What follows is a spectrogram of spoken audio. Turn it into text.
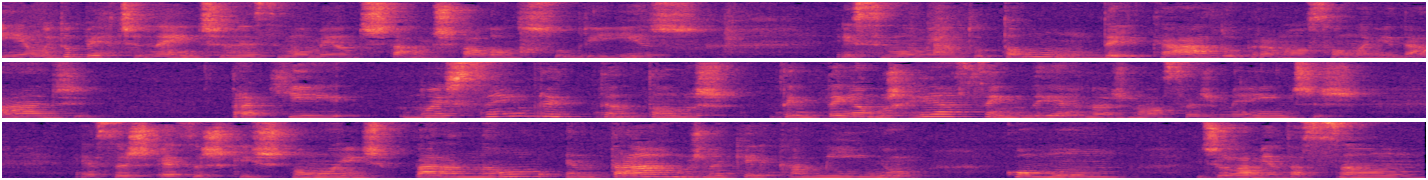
E é muito pertinente nesse momento estarmos falando sobre isso, esse momento tão delicado para a nossa humanidade, para que nós sempre tentamos, tentemos reacender nas nossas mentes essas, essas questões para não entrarmos naquele caminho comum de lamentação,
